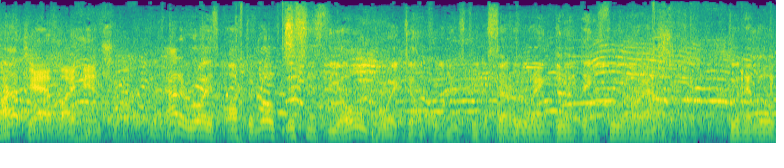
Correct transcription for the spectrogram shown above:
Hot jab by Hanshaw. Now that Roy's off the rope, this is the old Roy Jones we used to. In the center of the ring, doing things, fooling around, doing that little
